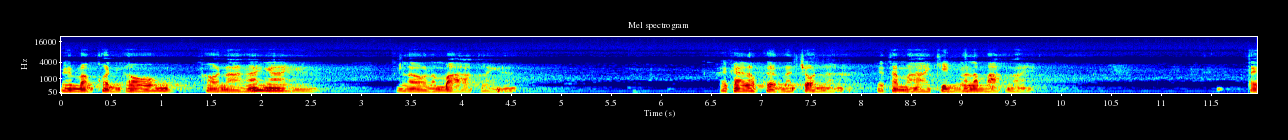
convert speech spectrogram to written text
นี่บางคนเขาภาวนาง่าย ๆ เราลำบากอะไรเงี้ยคล้ายๆเราเกิดมาจนอะจะทำมาหากินก็ลำบากหน่อย แต่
